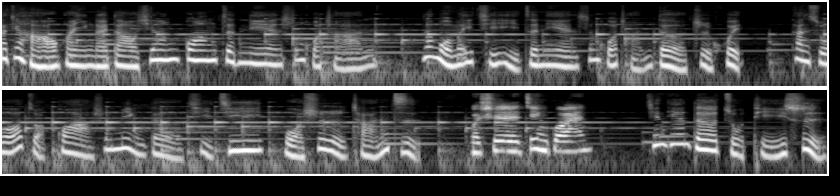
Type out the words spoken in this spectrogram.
大家好，欢迎来到香光正念生活禅，让我们一起以正念生活禅的智慧，探索转化生命的契机。我是禅子，我是静观。今天的主题是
